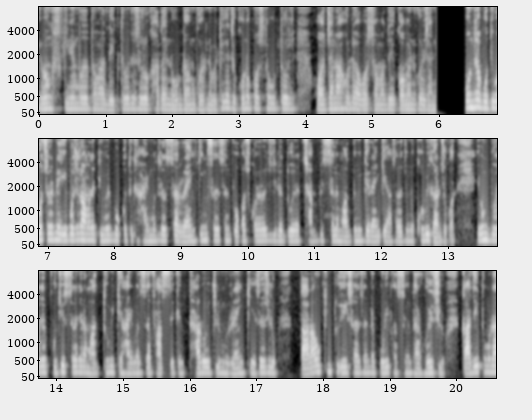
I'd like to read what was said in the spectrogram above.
এবং স্ক্রিনের মধ্যে তোমরা দেখতে পাচ্ছ সেগুলো খাতায় নোট ডাউন করে নেবে, ঠিক আছে? কোনো প্রশ্নের উত্তর অজানা হলে অবশ্যই আমাদের কমেন্ট করে জানিয়ে বন্ধুরা, প্রতি বছর নিয়ে এই বছর আমাদের টিমের পক্ষ থেকে হাই মাদ্রাসার র্যাঙ্কিং সাজেশন প্রকাশ করা হয়েছে, যেটা দু হাজার ছাব্বিশ সালে মাধ্যমিকের র্যাঙ্কে আসার জন্য খুবই কার্যকর। এবং দু হাজার পঁচিশ সালে যারা মাধ্যমিকে হাই মাদ্রাসা ফার্স্ট সেকেন্ড থার্ড হয়েছিল এবং র্যাঙ্কে এসেছিল, তারাও কিন্তু এই সাজেশনটা পড়েই ফার্স্ট সেকেন্ড থার্ড হয়েছিল। কাজেই তোমরা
